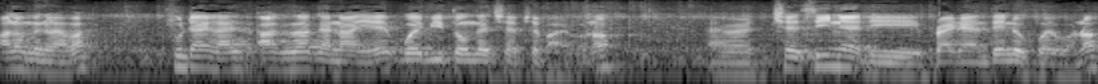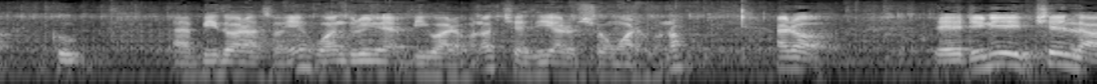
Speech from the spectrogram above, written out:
အားလုံးမင်္ဂလာပါ Food Time Live အားကစားကဏ္ဍရဲ့ပွဲပြီး30ချက်ဖြစ်ပါတယ်ပေါ့နော်အဲ Chelsea နဲ့ဒီ Brighton အသင်းတို့ပွဲပေါ့နော်အခုအဲပြီးသွားတာဆိုရင်1-3နဲ့ပြီးသွားတယ်ပေါ့နော် Chelsea ကတော့ရှုံးသွားတယ်ပေါ့နော်အဲ့တော့ဒီဒီနေ့ဖြစ်လာ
